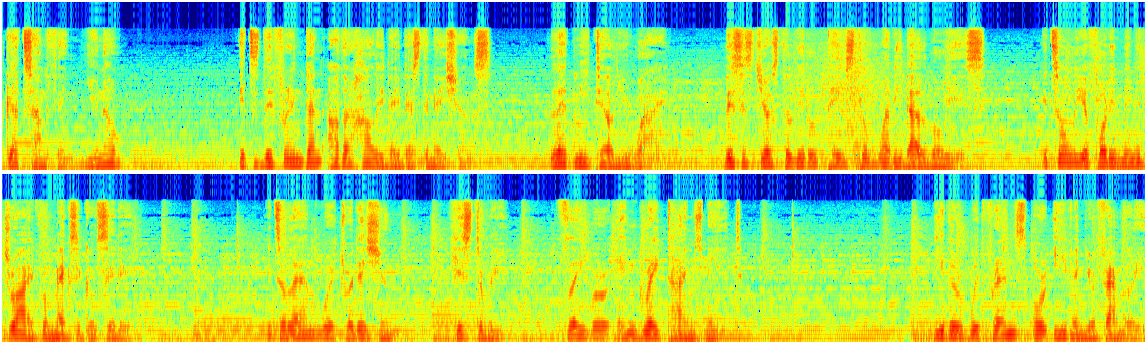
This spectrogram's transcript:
got something, you know? It's different than other holiday destinations. Let me tell you why. This is just a little taste of what Hidalgo is. It's only a 40-minute drive from Mexico City. It's a land where tradition, history, flavor, and great times meet. Either with friends or even your family.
